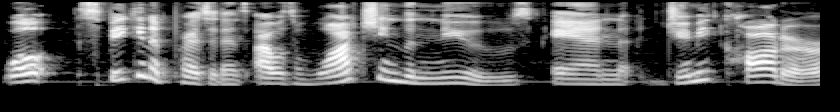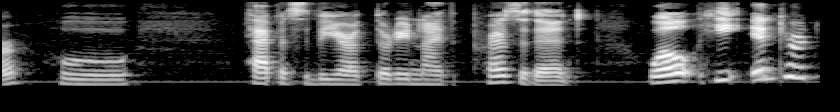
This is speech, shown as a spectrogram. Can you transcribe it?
Well, speaking of presidents, I was watching the news, and Jimmy Carter, who happens to be our 39th president, well, he entered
